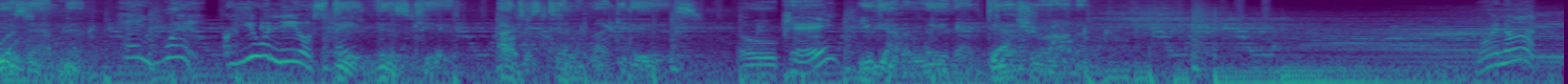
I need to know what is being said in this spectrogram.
What's happening? Hey, wait. Are you a Neo Dig Take this, kid. I just tell it like it is. Okay. You gotta lay that dasher on him. Why not?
